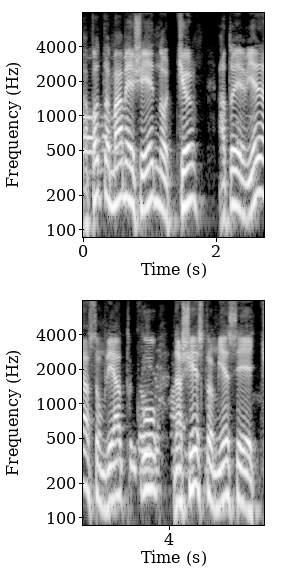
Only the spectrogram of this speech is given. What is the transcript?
A potom máme ešte jedno č, a to je v jedenáctom riadku, na šiestom mieste je č.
